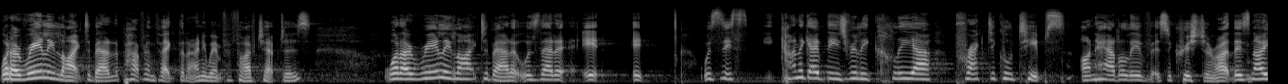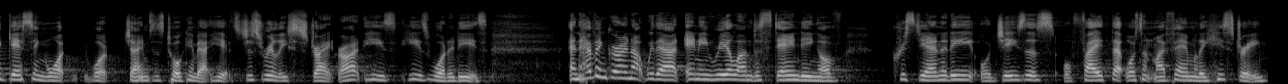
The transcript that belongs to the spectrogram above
What I really liked about it, apart from the fact that I only went for five chapters, what I really liked about it was that it, it, it was this, it kind of gave these really clear, practical tips on how to live as a Christian, right? There's no guessing what, what James is talking about here. It's just really straight, right? Here's, here's what it is. And having grown up without any real understanding of Christianity or Jesus or faith, that wasn't my family history.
